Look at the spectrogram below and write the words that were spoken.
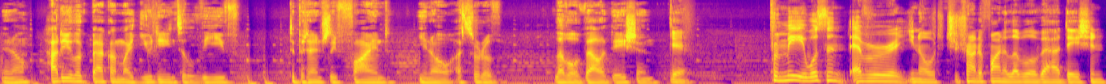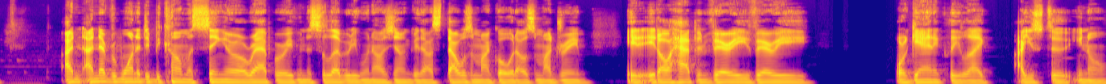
You know, how do you look back on like you needing to leave to potentially find, you know, a sort of level of validation? Yeah. For me, it wasn't ever, you know, trying to find a level of validation. I, I never wanted to become a singer or rapper or even a celebrity when I was younger. That was, that wasn't my goal. That wasn't my dream. It, it all happened very, very organically. Like I used to, you know,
